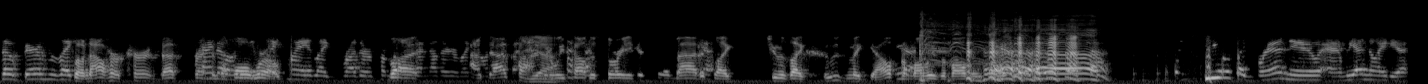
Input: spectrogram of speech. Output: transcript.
So Barrows was like, So now her current best I friend in the whole he's world. like my like brother from But another like At that time, Yeah. when we tell the story, you get so mad. It's like, she was like, who's Miguel from Yeah. Always Evolving? he was like brand new and we had no idea.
